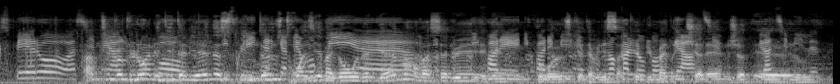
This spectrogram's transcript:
Spero assieme al gruppo di sprinter che abbiamo qui eh, di fare, di fare bene grazie, grazie mille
